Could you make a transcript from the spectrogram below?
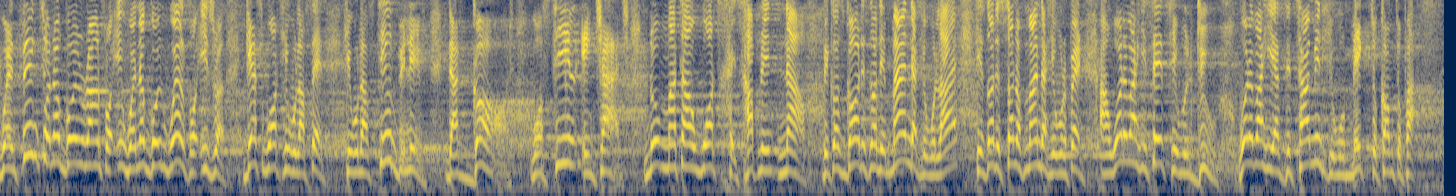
when things were not going around for it, were not going well for Israel, guess what he would have said? He would have still believed that God was still in charge, no matter what is happening now. Because God is not a man that he will lie, he's not a son of man that he will repent. And whatever he says he will do, whatever he has determined, he will make to come to pass.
